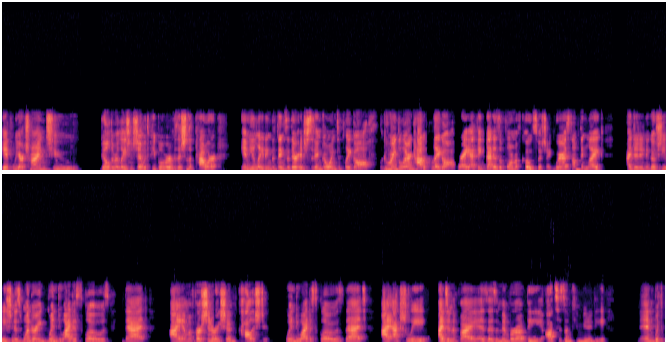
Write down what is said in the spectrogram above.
If we are trying to build a relationship with people who are in positions of power, emulating the things that they're interested in, going to play golf, going to learn how to play golf, right? I think that is a form of code switching. Whereas something like identity negotiation is wondering when do I disclose that I am a first generation college student? When do I disclose that I actually identify as, as a member of the autism community? And with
